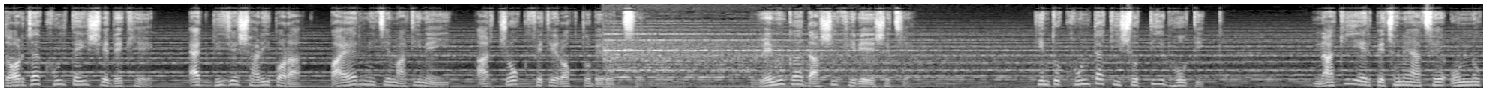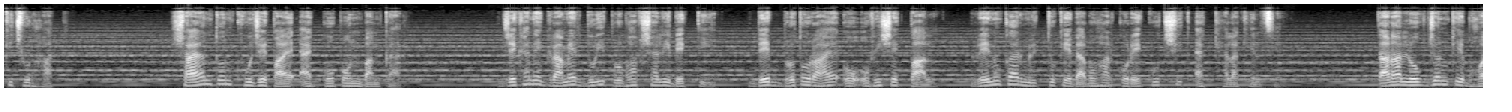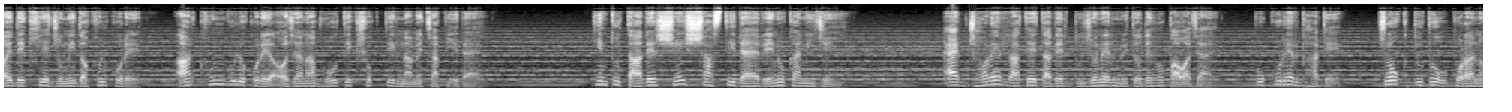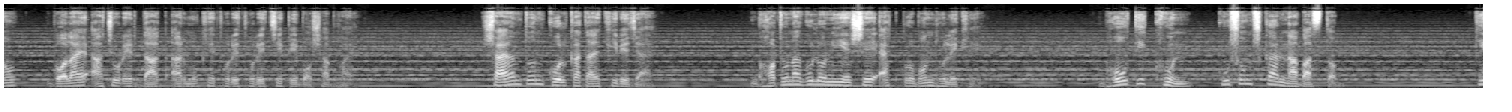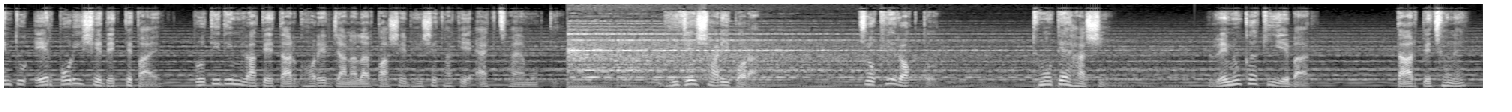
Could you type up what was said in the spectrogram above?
দরজা খুলতেই সে দেখে, এক ভিজে শাড়ি পরা, পায়ের নিচে মাটি নেই, আর চোখ ফেটে রক্ত বেরোচ্ছে। রেণুকা দাসী ফিরে এসেছে। কিন্তু খুনটা কি সত্যিই ভৌতিক? নাকি এর পেছনে আছে অন্য কিছুর হাত? সায়ন্তন খুঁজে পায় এক গোপন বাংকার, যেখানে গ্রামের দুই প্রভাবশালী ব্যক্তি দেবব্রত রায় ও অভিষেক পাল, রেণুকার মৃত্যুকে ব্যবহার করে কুৎসিত এক খেলা খেলছে। তারা লোকজনকে ভয় দেখিয়ে জমি দখল করে আর খুনগুলো করে অজানা ভৌতিক শক্তির নামে চাপিয়ে দেয়। কিন্তু তাদের শেষ শাস্তি দেয় রেণুকা নিজেই। এক ঝড়ের রাতে তাদের দুজনের মৃতদেহ পাওয়া যায় পুকুরের ঘাটে, চোখ দুটো উপড়ানো গলায় আঁচড়ের দাগ আর মুখে থরে থরে চেপে বসা ভয়। সায়ন্তন কলকাতায় ফিরে যায়। ঘটনাগুলো নিয়ে সে এক প্রবন্ধ লেখে। ভৌতিক খুন, কুসংস্কার না বাস্তব। কিন্তু এরপরই সে দেখতে পায়, প্রতিদিন রাতে তার ঘরের জানালার পাশে ভেসে থাকে এক ছায়ামূর্তি। ভিজে শাড়ি পরা। চোখে রক্ত। ঠোঁটে হাসি। রেণুকা কি এবার? তার পেছনে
